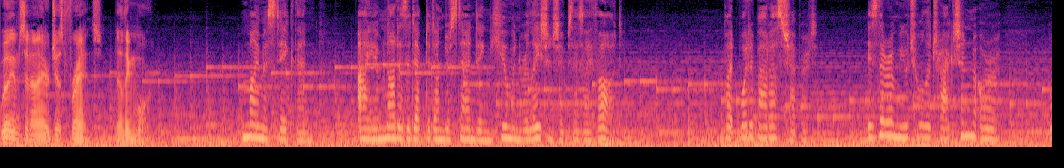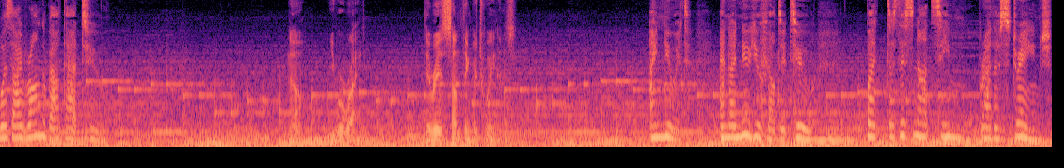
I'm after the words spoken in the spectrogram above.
Williams and I are just friends, nothing more. My mistake then. I am not as adept at understanding human relationships as I thought. But what about us, Shepard? Is there a mutual attraction, or was I wrong about that too? No, you were right. There is something between us. I knew it, and I knew you felt it too. But does this not seem rather strange?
